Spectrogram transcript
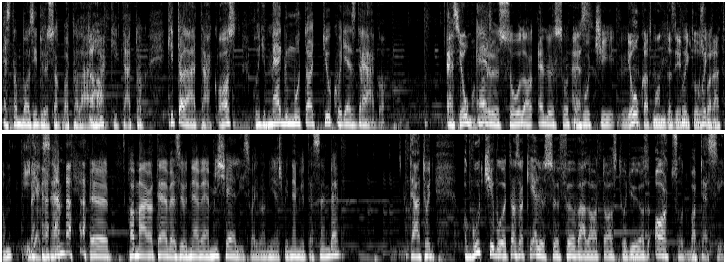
ezt abban az időszakban találták Aha. Ki. Tehát kitalálták azt, hogy megmutatjuk, hogy ez drága. Ez jó mondat. Erről szól a, erről szólt Ez a Gucci. Jókat mond az én hogy- Miklós hogy- barátom. Igyekszem. Ha már a tervező neve Michelis, vagy valami ilyesmi, nem jut eszembe. Tehát, hogy a Gucci volt az, aki először fölvállalta azt, hogy ő az arcodba teszi,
